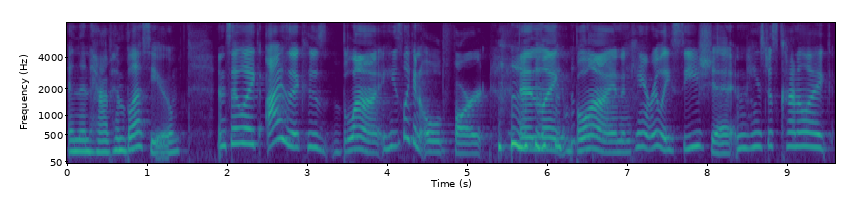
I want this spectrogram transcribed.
and then have him bless you. And so like Isaac, who's blind, he's like an old fart and like blind and can't really see shit. And he's just kind of like,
